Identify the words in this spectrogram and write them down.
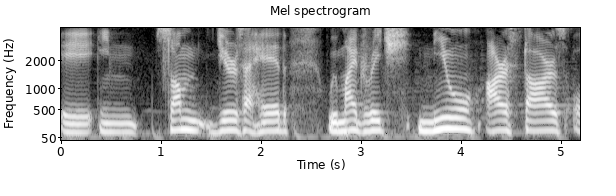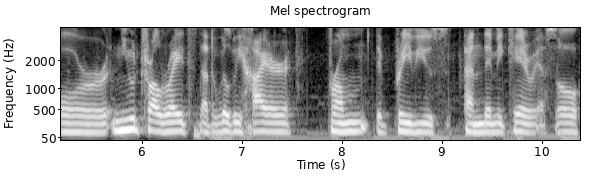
in some years ahead, we might reach new R stars or neutral rates that will be higher from the previous pandemic area. So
